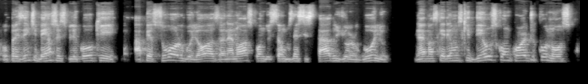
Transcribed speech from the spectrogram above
O presidente Benson explicou que a pessoa orgulhosa, né, nós, quando estamos nesse estado de orgulho, né, nós queremos que Deus concorde conosco.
